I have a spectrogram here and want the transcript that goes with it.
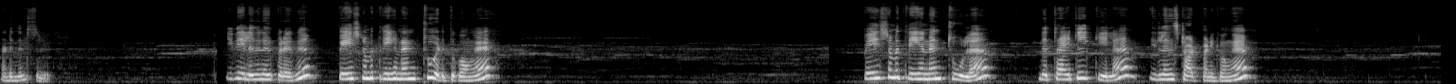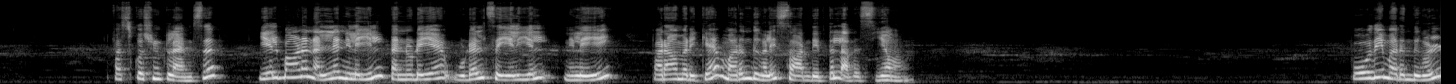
அப்படின்னு சொல்லி. இது எழுதின பிறகு page number three hundred two எடுத்துக்கோங்க. பேஜ் நம்பர் த்ரீ ஹண்ட்ரட் டூவில் இந்த டைட்டில் கீழே இதுலேருந்து ஸ்டார்ட் பண்ணிக்கோங்க. ஃபஸ்ட் கொஸ்டினுக்கு ஆன்சர் இயல்பான நல்ல நிலையில் தன்னுடைய உடல் செயலியல் நிலையை பராமரிக்க மருந்துகளை சார்ந்திருத்தல் அவசியம். போதை மருந்துகள்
